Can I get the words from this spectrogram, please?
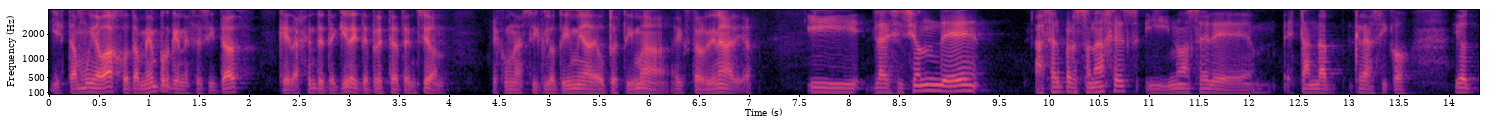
y está muy abajo también porque necesitas que la gente te quiera y te preste atención. Es como una ciclotimia de autoestima extraordinaria. Y la decisión de hacer personajes y no hacer eh, stand-up clásico, digo,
